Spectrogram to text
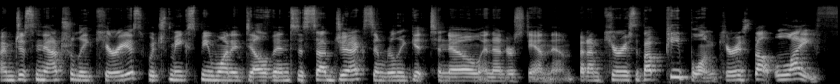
I'm just naturally curious, which makes me want to delve into subjects and really get to know and understand them. But I'm curious about people. I'm curious about life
